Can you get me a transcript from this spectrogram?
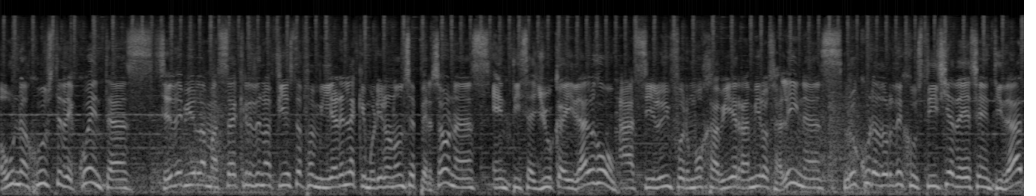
A un ajuste de cuentas, se debió a la masacre de una fiesta familiar en la que murieron 11 personas en Tizayuca, Hidalgo. Así lo informó Javier Ramiro Salinas, procurador de justicia de esa entidad.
